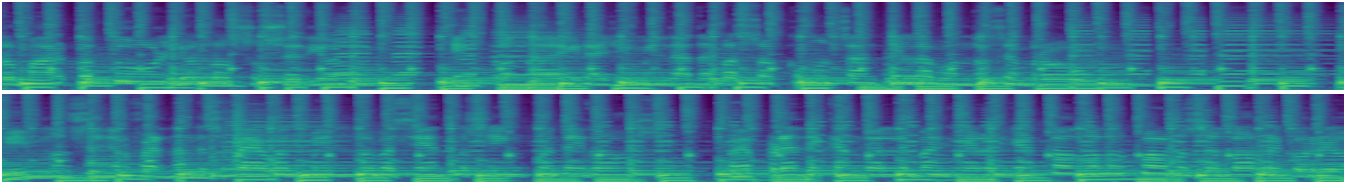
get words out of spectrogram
1984 Marco Tulio lo sucedió. Quien con alegría y humildad pasó como un santo y la bondad sembró. Y Monseñor Fernández Feo en 1952 Fue predicando el evangelio y a todos los pueblos se lo recorrió.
